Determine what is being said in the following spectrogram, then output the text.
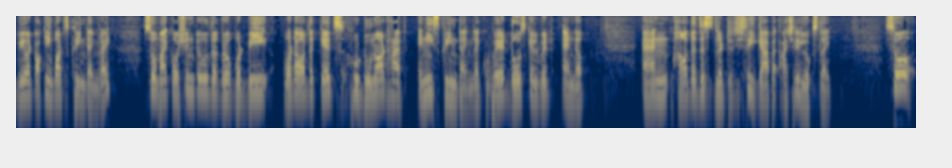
we were talking about screen time, right? So, my question to the group would be: What about the kids who do not have any screen time? Like, where those kids will end up, and how does this literacy gap actually looks like? So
